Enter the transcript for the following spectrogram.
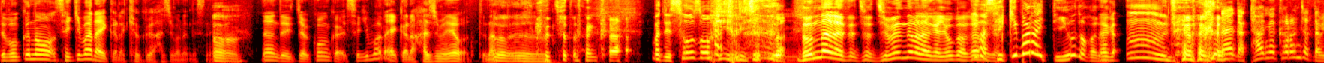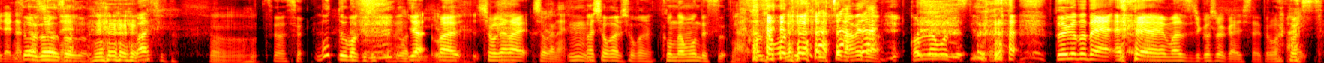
で僕の咳払いから曲が始まるんですね、うん。なのでじゃあ今回咳払いから始めようってなったんですけど、うんうん ちょっとなんか 待って想像以上にちょっとさどんなのやつちょっと自分でもなんかよくわかんない今咳払いって言うのかな？なんかうーんみたいな。なんか痰が絡んじゃったみたいになってそうましたよそうそうねそう。マジでうん。すいません。もっとうまくできたね。うんいやまあしょうがない、しょうがない。うん。まあしょうがないしょうがないこんなもんです。はい。こんなもんですって言っちゃダメだよ。こんなもんです ということで、えーまず自己紹介したいと思います、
